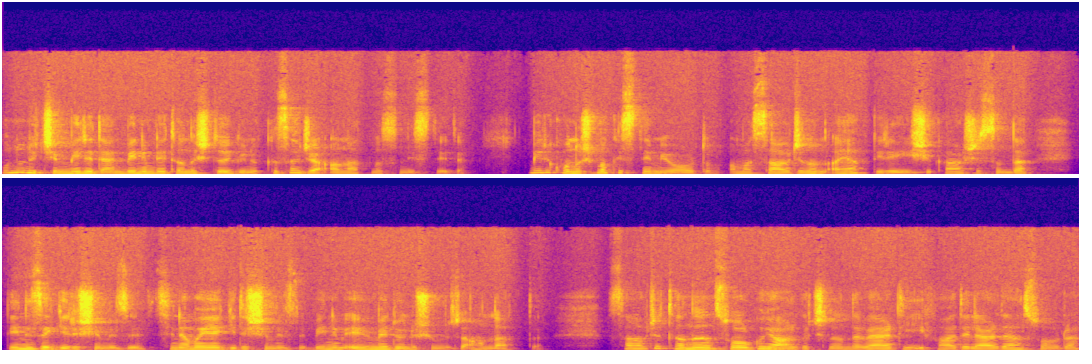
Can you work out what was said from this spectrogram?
Bunun için Mary'den benimle tanıştığı günü kısaca anlatmasını istedi. Mary konuşmak istemiyordu ama savcının ayak direyişi karşısında denize girişimizi, sinemaya gidişimizi, benim evime dönüşümüzü anlattı. Savcı tanığın sorgu yargıçlığında verdiği ifadelerden sonra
